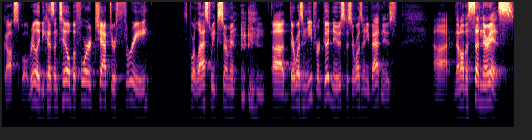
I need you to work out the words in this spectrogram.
gospel. Really, because until before chapter 3, for last week's sermon, uh, there wasn't need for good news because there wasn't any bad news. Uh, then all of a sudden there is.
